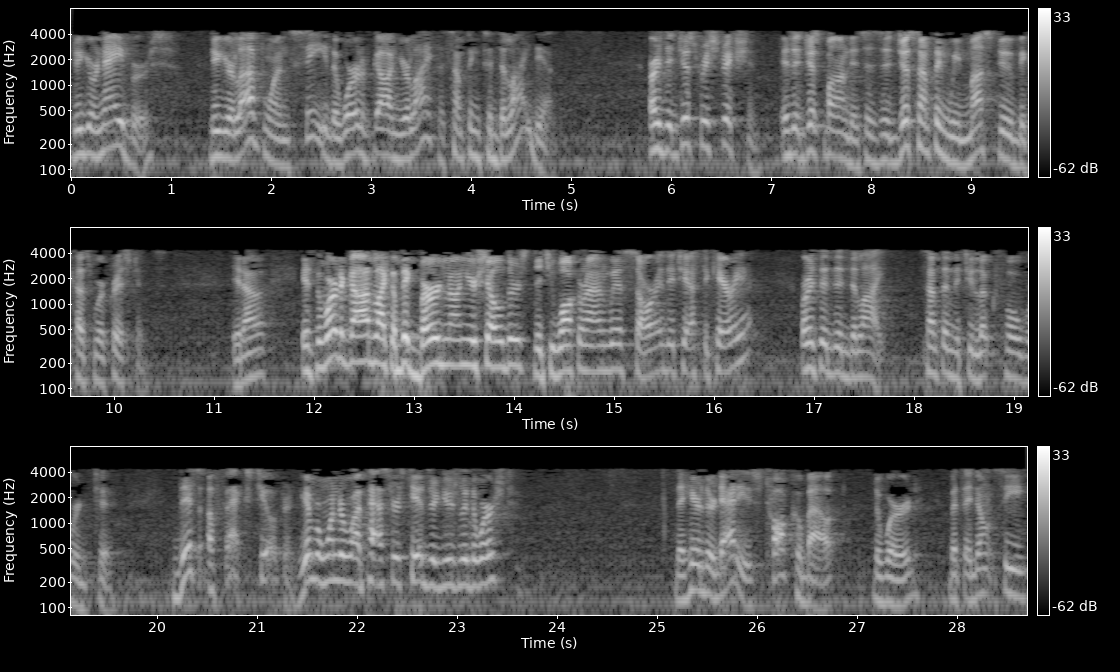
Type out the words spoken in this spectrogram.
do your neighbors, do your loved ones see the Word of God in your life as something to delight in? Or is it just restriction? Is it just bondage? Is it just something we must do because we're Christians? You know? Is the Word of God like a big burden on your shoulders that you walk around with, sorry that you have to carry it? Or is it a delight? Something that you look forward to? This affects children. You ever wonder why pastors' kids are usually the worst? They hear their daddies talk about the Word, but they don't see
